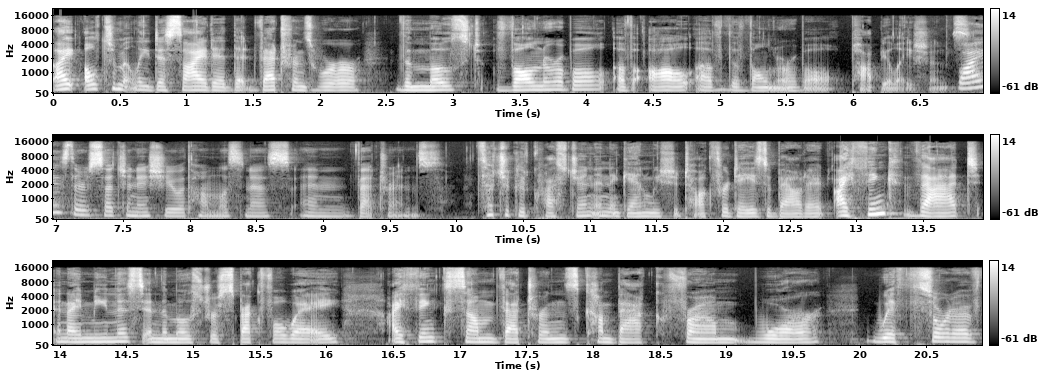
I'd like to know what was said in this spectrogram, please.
I ultimately decided that veterans were the most vulnerable of all of the vulnerable populations. Why is there such an issue with homelessness and veterans? Such a good question. And again, we should talk for days about it. I think that, and I mean this in the most respectful way, I think some veterans come back from war with sort of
